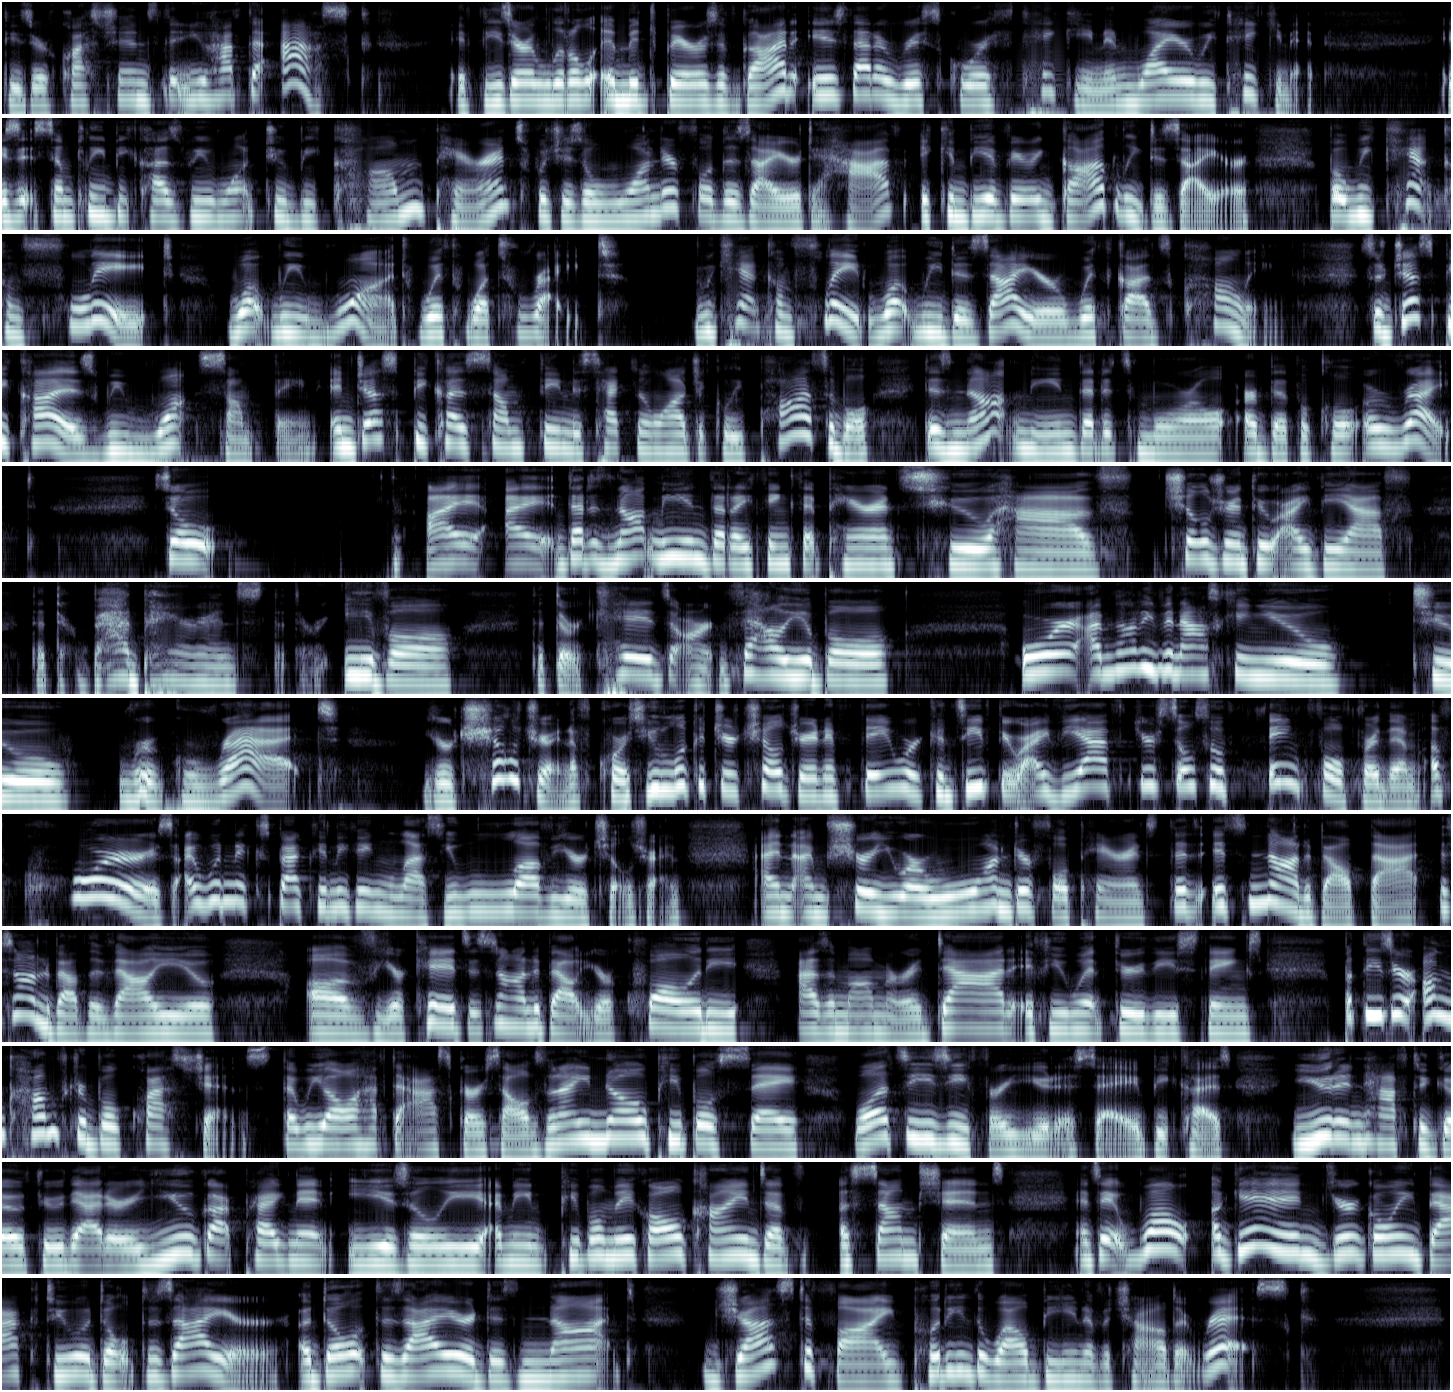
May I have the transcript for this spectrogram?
These are questions that you have to ask. If these are little image bearers of God, is that a risk worth taking? And why are we taking it? Is it simply because we want to become parents, which is a wonderful desire to have? It can be a very godly desire, but we can't conflate what we want with what's right. We can't conflate what we desire with God's calling. So just because we want something and just because something is technologically possible does not mean that it's moral or biblical or right. So I, I that does not mean that I think that parents who have children through IVF that they're bad parents, that they're evil, that their kids aren't valuable. Or I'm not even asking you to regret your children. Of course, you look at your children, if they were conceived through IVF, you're still so thankful for them. Of course, I wouldn't expect anything less. You love your children. And I'm sure you are wonderful parents. It's not about that. It's not about the value of your kids. It's not about your quality as a mom or a dad if you went through these things. But these are uncomfortable questions that we all have to ask ourselves. And I know people say, well, it's easy for you to say because you didn't have to go through that or you got pregnant easily. I mean, people make all kinds of assumptions and say, well, again, you're going back to adult desire. Adult desire does not justify putting the well being of a child at risk.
